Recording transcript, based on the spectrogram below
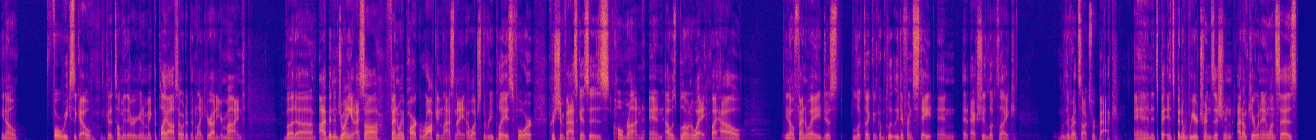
you know, four weeks ago, you could have told me they were going to make the playoffs. I would have been like, you're out of your mind. But uh, I've been enjoying it. I saw Fenway Park rocking last night. I watched the replays for Christian Vasquez's home run, and I was blown away by how, you know, Fenway just looked like a completely different state, and it actually looked like the Red Sox were back and it's been it's been a weird transition. I don't care what anyone says.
